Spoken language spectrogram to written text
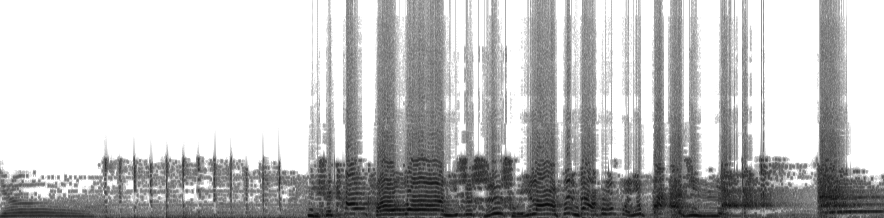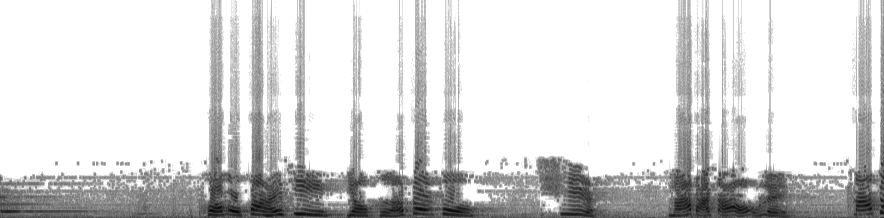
哟，你是昌康啦，你是石水啦，这么大功夫有八斤呢。婆母话儿细，有何吩咐？去拿把刀来。拿刀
